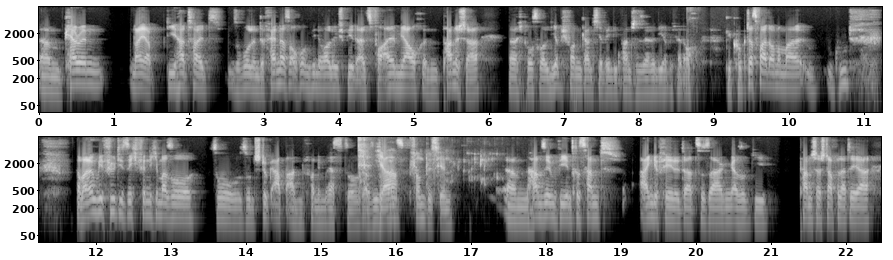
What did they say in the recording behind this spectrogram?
Ähm, Karen naja, die hat halt sowohl in Defenders auch irgendwie eine Rolle gespielt, als vor allem ja auch in Punisher. Da ich große Rolle, die habe ich vorhin gar nicht erwähnt, die Punisher-Serie, die habe ich halt auch geguckt. Das war halt auch nochmal gut. Aber irgendwie fühlt die sich, finde ich, immer so, so, so ein Stück ab an von dem Rest. So. Also ja, schon ein bisschen. Ähm, haben sie irgendwie interessant eingefädelt, da zu sagen. Also die Punisher-Staffel hatte ja,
